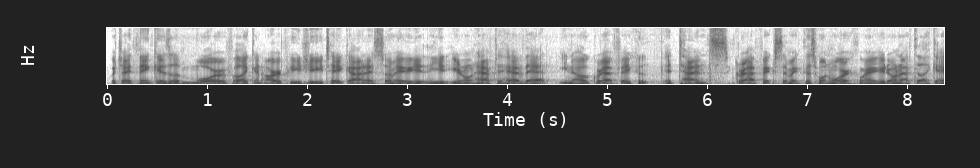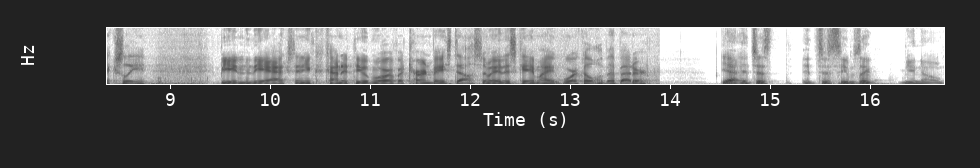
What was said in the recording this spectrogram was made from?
which I think is a more of like an RPG take on it. So maybe you, you don't have to have that, you know, graphic intense graphics to make this one work, where you don't have to like actually be in the action. You could kind of do more of a turn-based style. So maybe this game might work a little bit better. yeah, it just it just seems like you know.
